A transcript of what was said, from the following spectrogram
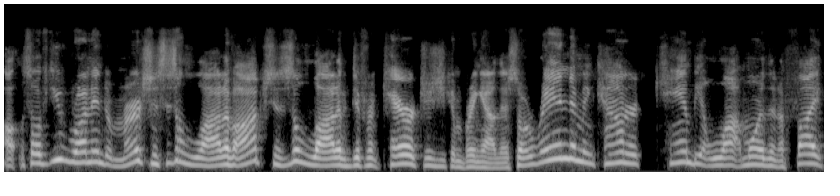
uh, so if you run into merchants, there's a lot of options. There's a lot of different characters you can bring out there. So a random encounter can be a lot more than a fight.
